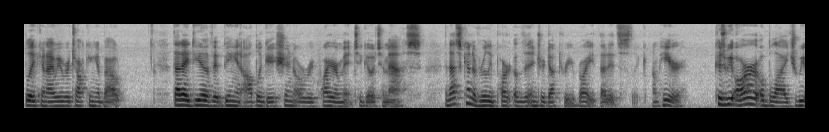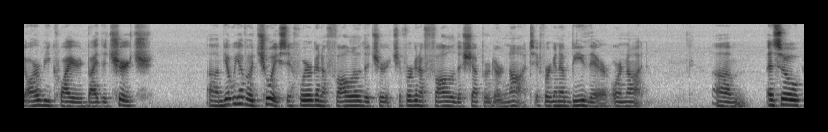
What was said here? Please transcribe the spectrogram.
Blake and I, we were talking about that idea of it being an obligation or requirement to go to Mass. And that's kind of really part of the introductory rite that it's like, I'm here. Because we are obliged, we are required by the church. Um, yet we have a choice if we're going to follow the church, if we're going to follow the shepherd or not, if we're going to be there or not. Um, and so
